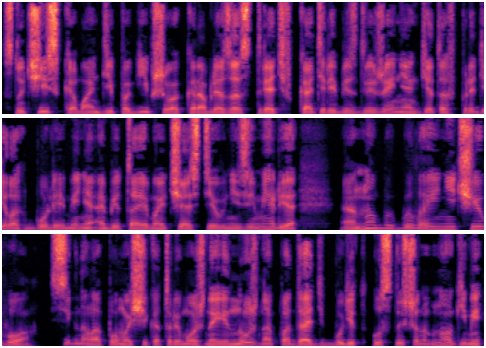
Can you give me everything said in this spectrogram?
Случись команде погибшего корабля застрять в катере без движения где-то в пределах более-менее обитаемой части внеземелья, оно бы было и ничего. Сигнал о помощи, который можно и нужно подать, будет услышан многими,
